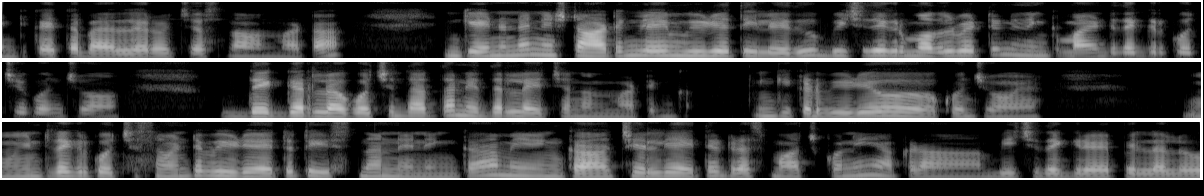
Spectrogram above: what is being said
ఇంటికైతే బయలుదేరి వచ్చేస్తున్నాం అనమాట. ఇంకేంటంటే నేను స్టార్టింగ్‌లో ఏం వీడియో తీయలేదు. బీచ్ దగ్గర మొదలుపెట్టి నేను ఇంకా మా ఇంటి దగ్గరకొచ్చి కొంచెం దగ్గరలోకి వచ్చిన తర్వాత నిద్ర లేచాననమాట ఇంకా ఇంకిక్కడ వీడియో కొంచెం ఇంటి దగ్గరికి వచ్చేసామంటే వీడియో అయితే తీస్తున్నాను నేను ఇంకా మేము ఇంకా చెల్లి అయితే డ్రెస్ మార్చుకొని అక్కడ బీచ్ దగ్గరే పిల్లలు,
